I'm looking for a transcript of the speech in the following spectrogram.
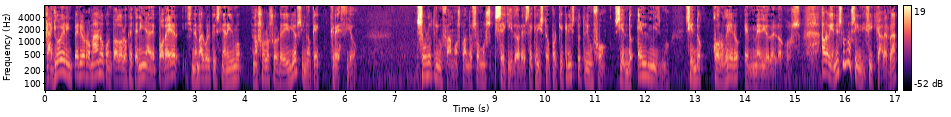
Cayó el imperio romano con todo lo que tenía de poder y sin embargo el cristianismo no solo sobrevivió, sino que creció. Solo triunfamos cuando somos seguidores de Cristo, porque Cristo triunfó siendo Él mismo, siendo cordero en medio de lobos. Ahora bien, eso no significa, ¿verdad?,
